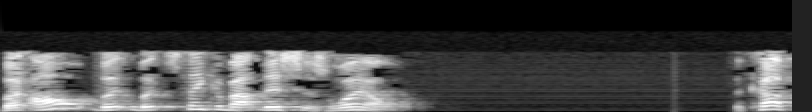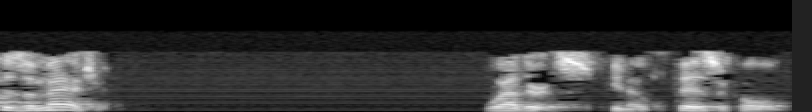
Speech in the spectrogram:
But all, but, but think about this as well. The cup is a measure. Whether it's, you know, physical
